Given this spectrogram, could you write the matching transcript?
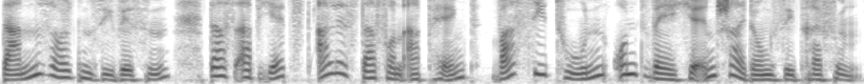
dann sollten Sie wissen, dass ab jetzt alles davon abhängt, was Sie tun und welche Entscheidung Sie treffen.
